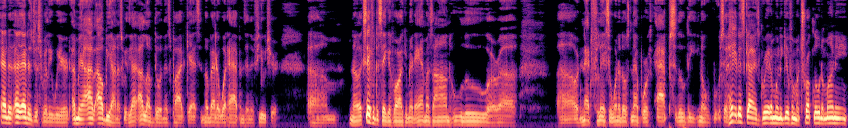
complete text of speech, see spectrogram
That is, just really weird. I mean, I, will be honest with you. I, love doing this podcast and no matter what happens in the future, um, you know, like say for the sake of argument, Amazon, Hulu, or, uh, uh, or Netflix or one of those networks absolutely, you know, said, Hey, this guy is great. I'm going to give him a truckload of money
